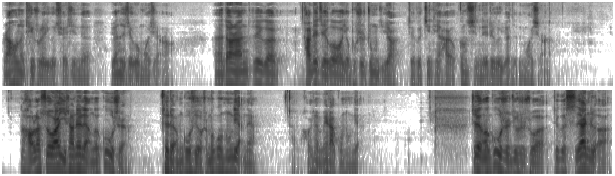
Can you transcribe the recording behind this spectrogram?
然后呢，提出了一个全新的原子结构模型啊。呃，当然这个它这结构啊也不是终极啊，这个今天还有更新的这个原子的模型呢。那好了，说完以上这两个故事，这两个故事有什么共同点呢？好像没啥共同点。这两个故事就是说，这个实验者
